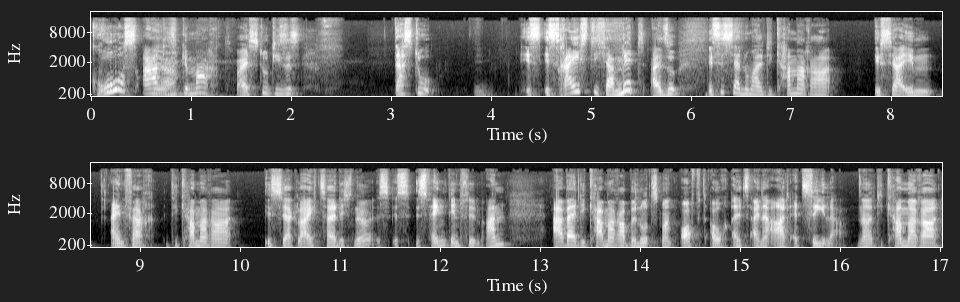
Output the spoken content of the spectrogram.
großartig Ja. gemacht, weißt du, dieses, dass du, es, es reißt dich ja mit. Also es ist ja nun mal, die Kamera ist ja eben einfach, die Kamera ist ja gleichzeitig, ne, es, es, es fängt den Film an, aber die Kamera benutzt man oft auch als eine Art Erzähler. Ne? Die Kamera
